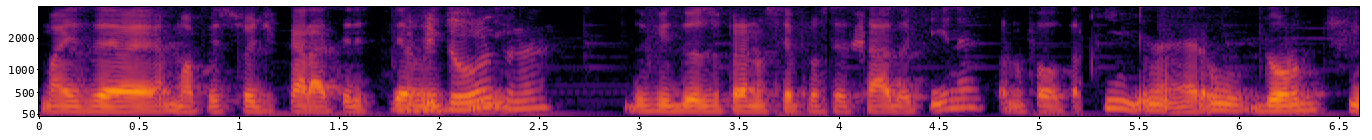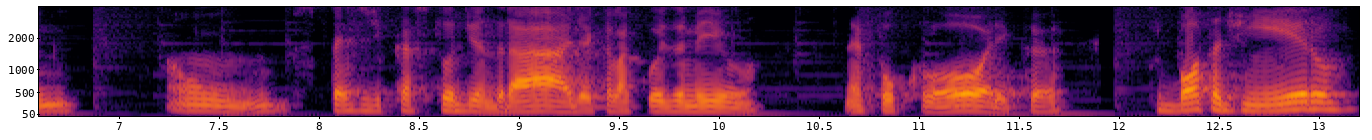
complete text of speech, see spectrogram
mas é uma pessoa de caráter extremamente duvidoso, né? Duvidoso para não ser processado aqui, né? Para não faltar aqui, né? Era o dono do time, uma espécie de castor de Andrade, aquela coisa meio né, folclórica, que bota dinheiro,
